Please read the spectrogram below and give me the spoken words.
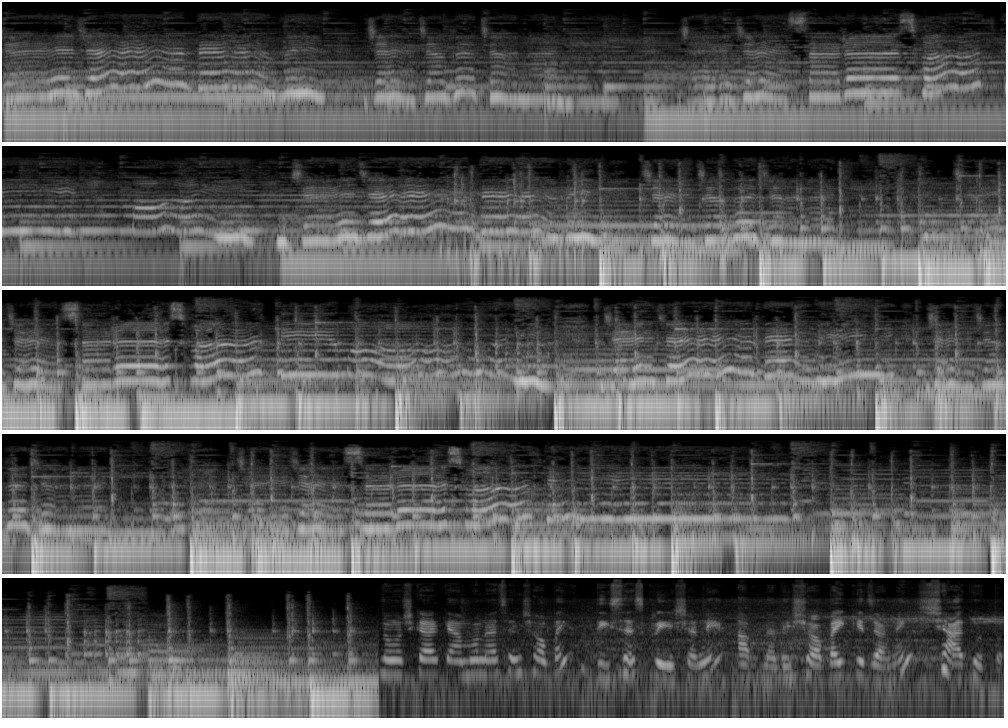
जय जय देवी जय जगजननी जय जय सरस्वती माई जय जय আছেন সবাই। দিশাস ক্রিয়েশনে আপনাদের সবাইকে জানাই স্বাগত।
